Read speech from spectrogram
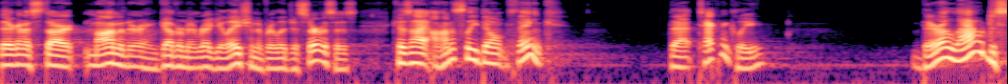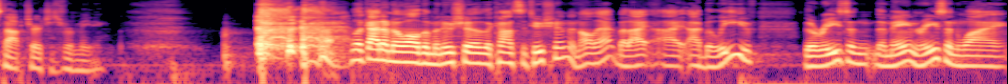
they're going to start monitoring government regulation of religious services because I honestly don't think that technically they're allowed to stop churches from meeting. Look, I don't know all the minutiae of the Constitution and all that, but I, I, I, believe the reason, the main reason why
